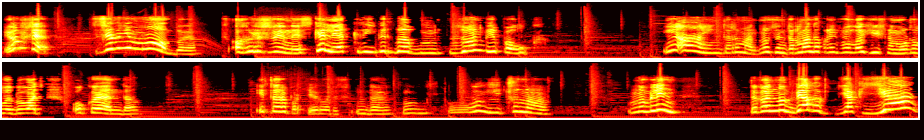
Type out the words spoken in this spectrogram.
І взагалі, це мені моби. Агресивний скелет, кріпер, баб- зомбі, паук. І а, інтерман. Ну, з інтермана, в принципі, логічно, можна вибивати окенда. І телепортуватись. Да. Ну, Логічно. Ну, блін, така нубяка, як я,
